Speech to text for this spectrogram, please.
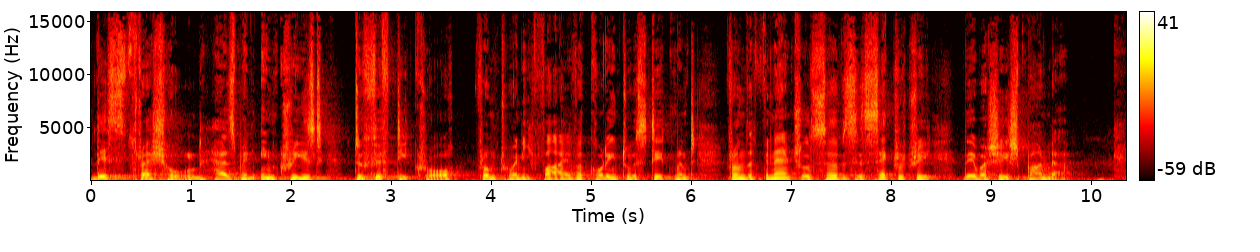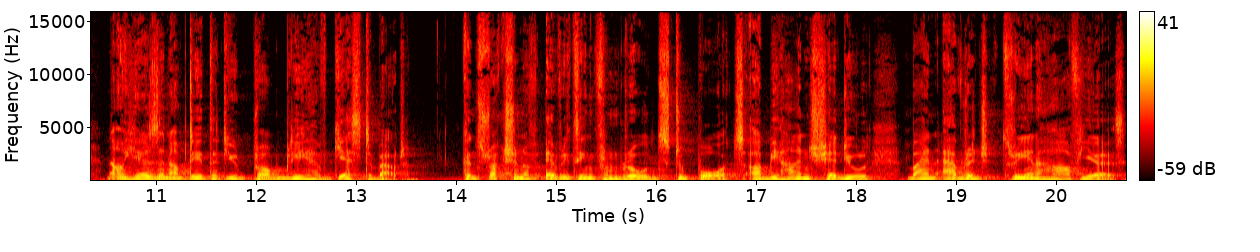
This threshold has been increased to 50 crore from 25 according to a statement from the Financial Services Secretary Debashish Panda. Now here's an update that you'd probably have guessed about. Construction of everything from roads to ports are behind schedule by an average three and a half years.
